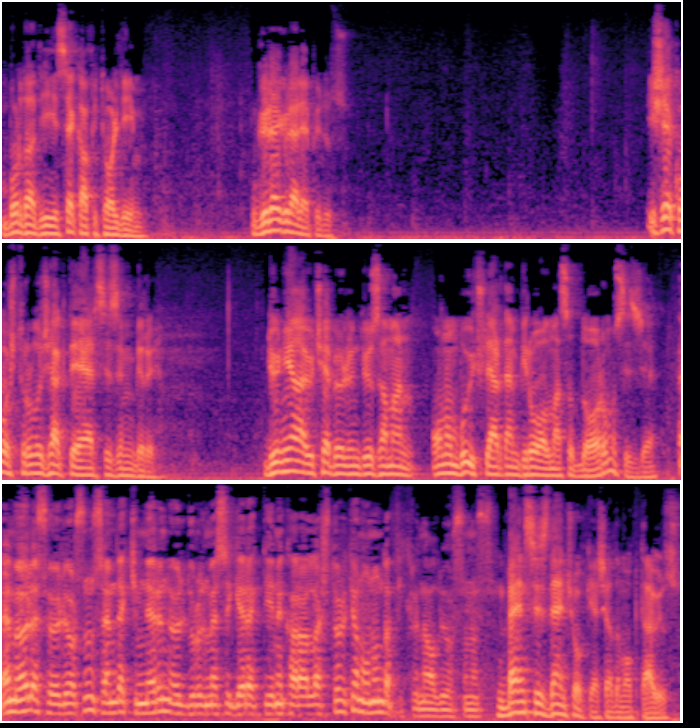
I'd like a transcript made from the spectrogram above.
Burada değilse Kapitol'deyim. Güle güle Lepidus. İşe koşturulacak değersizin biri. Dünya üçe bölündüğü zaman onun bu üçlerden biri olması doğru mu sizce? Hem öyle söylüyorsunuz hem de kimlerin öldürülmesi gerektiğini kararlaştırırken onun da fikrini alıyorsunuz. Ben sizden çok yaşadım Octavius.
